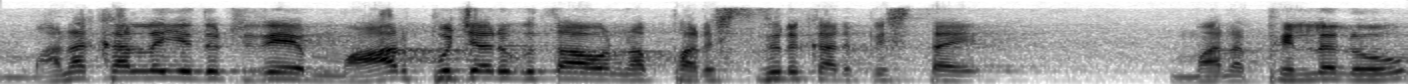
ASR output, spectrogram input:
మన కళ్ళ ఎదుటినే మార్పు జరుగుతూ ఉన్న పరిస్థితులు కనిపిస్తాయి. మన పిల్లలు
